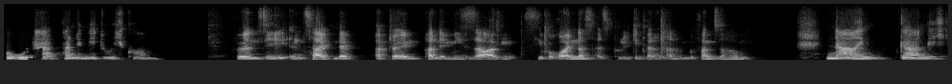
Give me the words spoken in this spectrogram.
Corona-Pandemie durchkommen. Würden Sie in Zeiten der aktuellen Pandemie sagen, Sie bereuen das als Politikerin angefangen zu haben? Nein, gar nicht.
